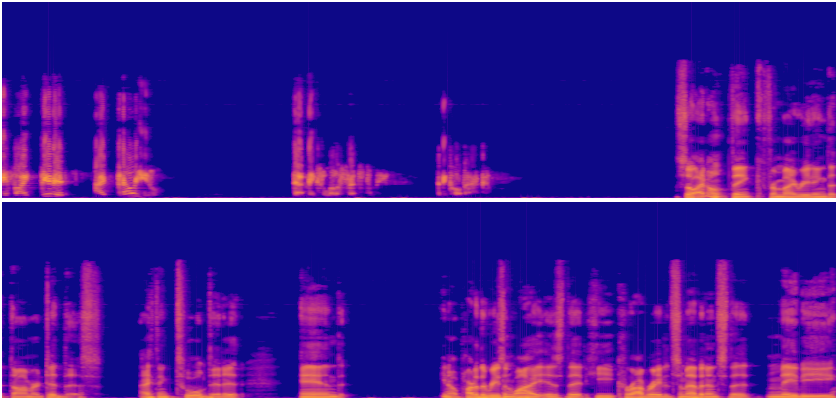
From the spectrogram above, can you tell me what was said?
If I did it, I'd tell you. That makes a lot of sense to me. Let me call back. So I don't think from my reading that Dahmer did this. I think Toole did it. And, you know, part of the reason why is that he corroborated some evidence that maybe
